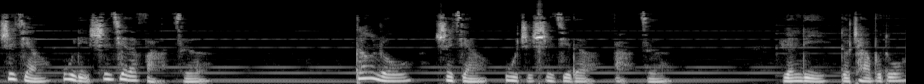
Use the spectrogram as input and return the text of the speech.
是讲物理世界的法则；刚柔是讲物质世界的法则，原理都差不多。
